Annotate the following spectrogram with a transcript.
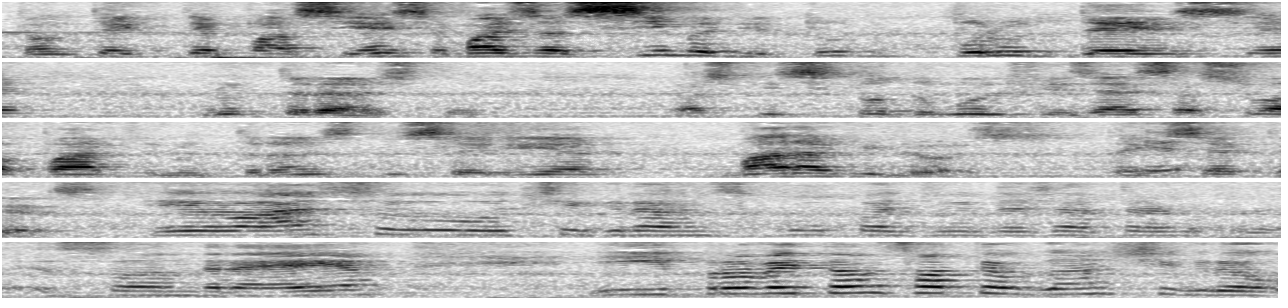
Então tem que ter paciência, mas acima de tudo, prudência no trânsito. Eu acho que se todo mundo fizesse a sua parte no trânsito, seria maravilhoso, tenho eu, certeza. Eu acho, Tigrão, desculpa, Júlia, já eu sou a Andréia. E aproveitando só teu gancho, Tigrão,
